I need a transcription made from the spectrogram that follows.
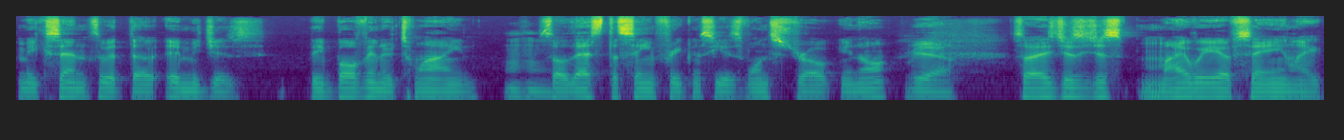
makes sense with the images. They both intertwine. So that's the same frequency as one stroke, you know? Yeah. So it's just just my way of saying like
